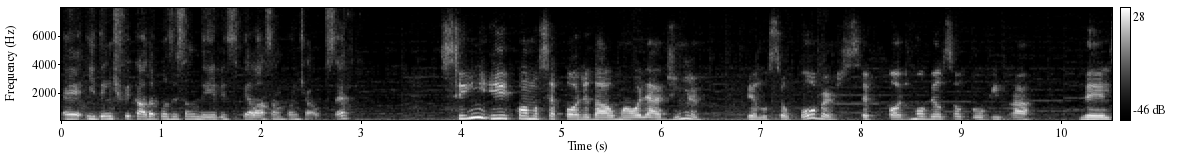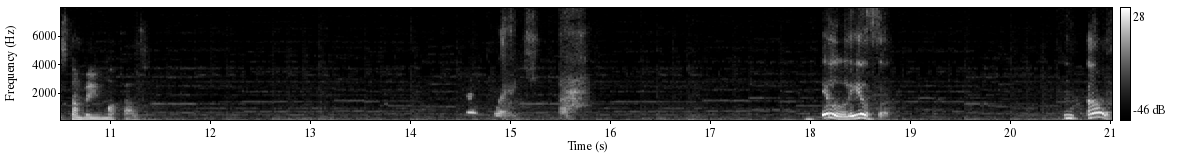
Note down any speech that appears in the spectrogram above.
é, identificado a posição deles pela ação point out, certo? Sim, e como você pode dar uma olhadinha pelo seu cover, você pode mover o seu token para ver eles também em uma casa. Black. Ah. Beleza. Então,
